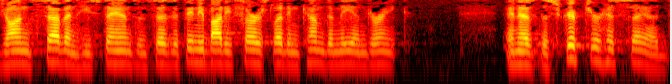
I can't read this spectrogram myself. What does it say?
John 7, he stands and says, If anybody thirsts, let him come to me and drink. And as the scripture has said,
